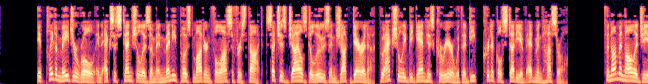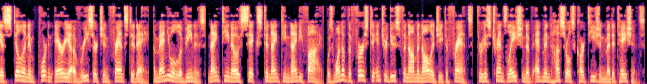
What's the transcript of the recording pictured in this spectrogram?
It played a major role in existentialism and many postmodern philosophers' thought, such as Gilles Deleuze and Jacques Derrida, who actually began his career with a deep, critical study of Edmund Husserl. Phenomenology is still an important area of research in France today. Emmanuel Levinas (1906–1995) was one of the first to introduce phenomenology to France through his translation of Edmund Husserl's Cartesian Meditations.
